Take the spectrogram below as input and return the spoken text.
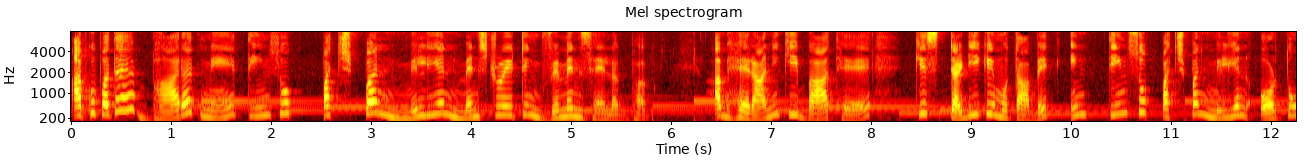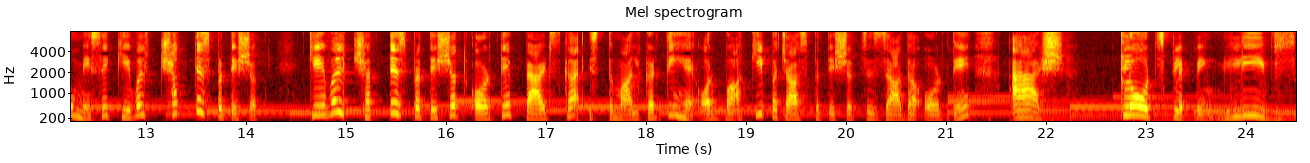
आपको पता है, भारत में 355 मिलियन मेंस्ट्रुएटिंग विमेन्स हैं लगभग। अब हैरानी की बात है कि स्टडी के मुताबिक इन 355 मिलियन औरतों में से केवल 36 प्रतिशत, केवल 36 प्रतिशत औरतें पैड्स का इस्तेमाल करती हैं और बाकी 50 प्रतिशत से ज़्यादा औरतें ash clothes clipping leaves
